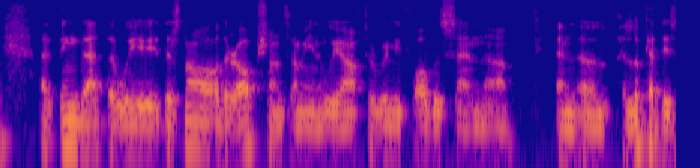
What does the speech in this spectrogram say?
I think that we there's no other options. I mean, we have to really focus and uh, and uh, look at this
